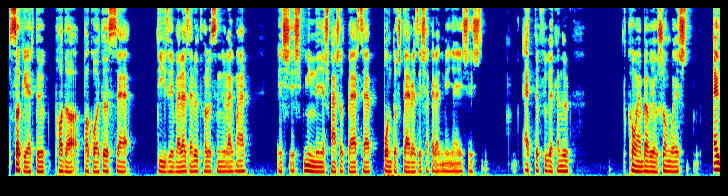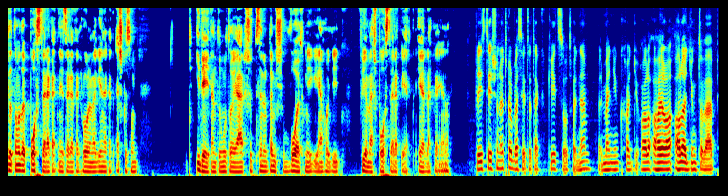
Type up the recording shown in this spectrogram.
szakértők hada pakolt össze tíz évvel ezelőtt valószínűleg már, és, és minden egyes másodperce pontos tervezések eredménye, és, és ettől függetlenül komolyan be vagyok zsongva, és eljutottam oda, hogy posztereket nézegetek róla, meg éneket, esküszöm, idejét nem tudom utoljára, és szerintem nem is volt még ilyen, hogy így filmes poszterek érdekeljenek. PlayStation 5-ről beszéltetek két szót, vagy nem? Vagy menjünk, hagyjuk, haladjunk tovább.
